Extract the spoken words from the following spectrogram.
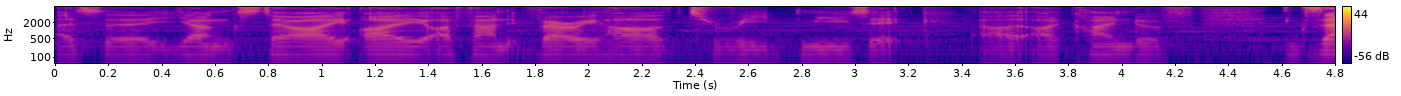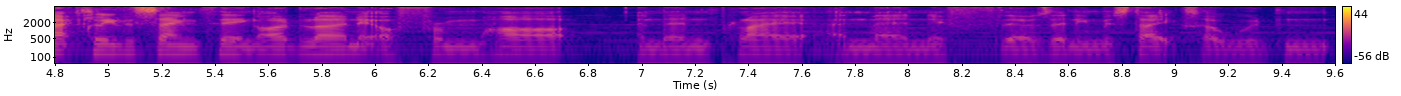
as a youngster. I, I, I found it very hard to read music. I, I kind of exactly the same thing. I'd learn it off from heart and then play it, and then if there was any mistakes, I wouldn't.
